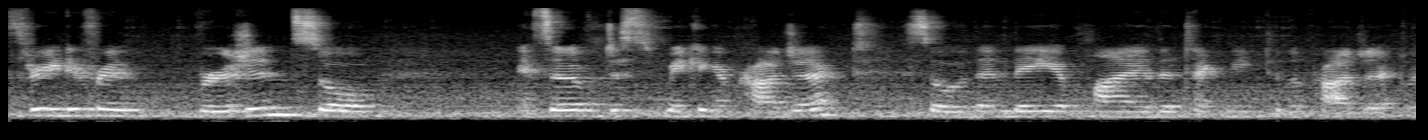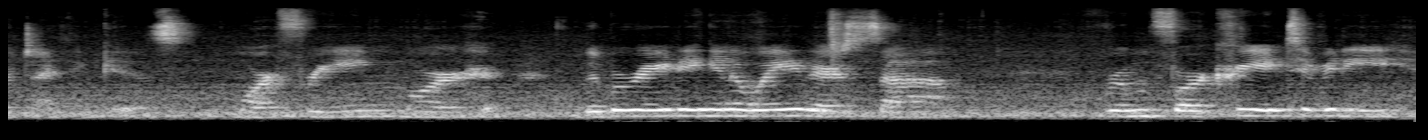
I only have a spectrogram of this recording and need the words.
three different versions. So instead of just making a project, so then they apply the technique to the project, which I think is more freeing, more liberating in a way. There's uh, room for creativity.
